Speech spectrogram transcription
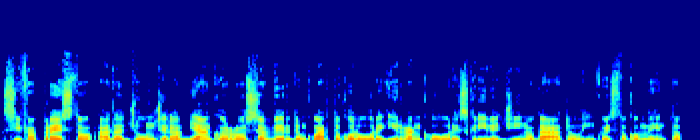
Si fa presto ad aggiungere al bianco, al rosso e al verde un quarto colore, il rancore, scrive Gino Dato in questo commento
